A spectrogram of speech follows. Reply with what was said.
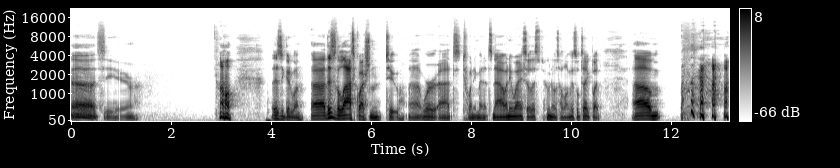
Uh, let's see here. Oh, this is a good one. Uh, this is the last question too. Uh, we're at 20 minutes now anyway, so this who knows how long this will take. But um,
